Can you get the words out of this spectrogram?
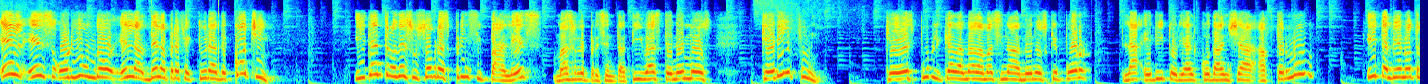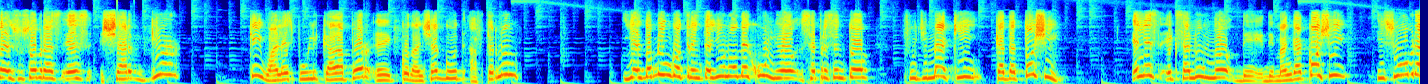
Él es oriundo de la prefectura de Kochi. Y dentro de sus obras principales, más representativas, tenemos Kerifu, que es publicada nada más y nada menos que por la editorial Kodansha Afternoon. Y también otra de sus obras es Shark Gear, que igual es publicada por eh, Kodansha Good Afternoon. Y el domingo 31 de julio se presentó Fujimaki Kadatoshi. Él es exalumno de, de Manga Koshi y su obra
